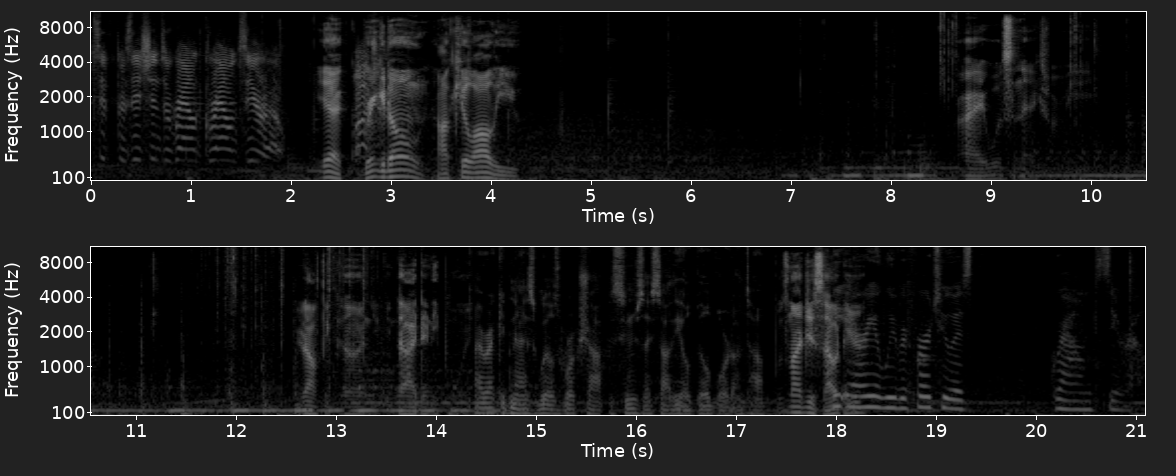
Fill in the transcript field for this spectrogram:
defensive positions around ground zero. Yeah, bring it on. I'll kill all of you. Alright, what's next for me? Get off the gun. You can die at any point. I recognized Will's workshop as soon as I saw the old billboard on top. Wasn't I just out the there? area we refer to as Ground Zero.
